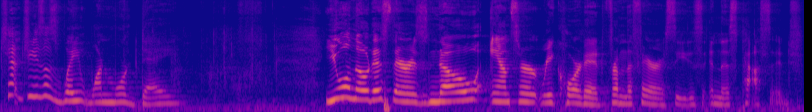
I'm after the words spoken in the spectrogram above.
Can't Jesus wait one more day? You will notice there is no answer recorded from the Pharisees in this passage.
